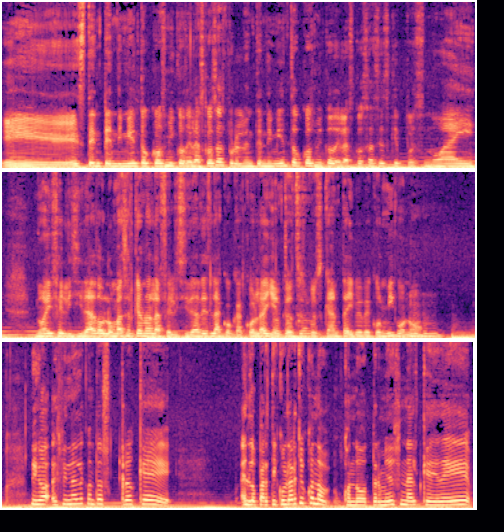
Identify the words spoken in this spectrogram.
eh, este entendimiento cósmico de las cosas, pero el entendimiento cósmico de las cosas es que pues no hay no hay felicidad o lo más cercano a la felicidad es la Coca-Cola y entonces pues canta y bebe conmigo, ¿no? Digo, al final de cuentas creo que en lo particular yo cuando cuando terminé el final quedé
